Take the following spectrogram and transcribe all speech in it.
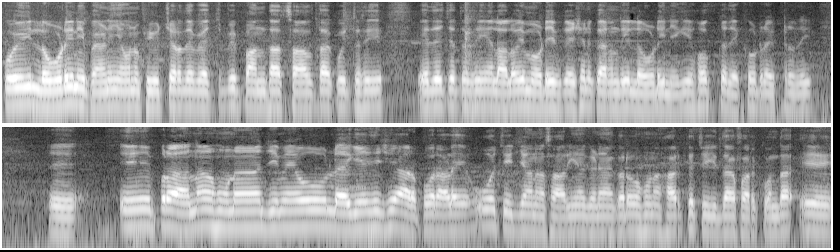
ਕੋਈ ਲੋੜ ਹੀ ਨਹੀਂ ਪੈਣੀ ਹੁਣ ਫਿਊਚਰ ਦੇ ਵਿੱਚ ਵੀ 5-10 ਸਾਲ ਤੱਕ ਕੋਈ ਤੁਸੀਂ ਇਹਦੇ 'ਚ ਤੁਸੀਂ ਲਾ ਲਓ ਵੀ ਮੋਡੀਫਿਕੇਸ਼ਨ ਕਰਨ ਦੀ ਲੋੜ ਹੀ ਨਹੀਂਗੀ ਹੁੱਕ ਦੇਖੋ ਟਰੈਕਟਰ ਦੀ। ਤੇ ਇਹ ਭਰਾ ਨਾ ਹੁਣ ਜਿਵੇਂ ਉਹ ਲੈ ਗਏ ਸੀ ਹੁਸ਼ਿਆਰਪੁਰ ਵਾਲੇ, ਉਹ ਚੀਜ਼ਾਂ ਨਾ ਸਾਰੀਆਂ ਗਿਣਿਆ ਕਰੋ, ਹੁਣ ਹਰ ਇੱਕ ਚੀਜ਼ ਦਾ ਫ਼ਰਕ ਹੁੰਦਾ। ਇਹ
